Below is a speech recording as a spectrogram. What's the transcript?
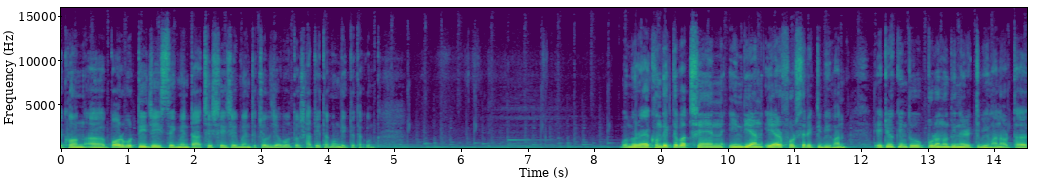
এখন পরবর্তী যেই সেগমেন্টটা আছে, সেই সেগমেন্টে চলে যাব। তো সাথেই থাকুন, দেখতে থাকুন। বন্ধুরা, এখন দেখতে পাচ্ছেন ইন্ডিয়ান এয়ার ফোর্সের একটি বিমান। এটিও কিন্তু পুরানো দিনের একটি বিমান, অর্থাৎ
